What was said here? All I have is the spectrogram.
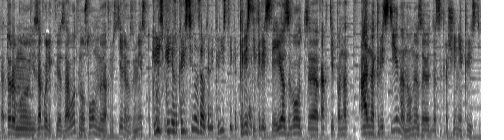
Которую мы не забыли, как ее зовут, но условно мы ее окрестили, разумеется. Крис. Кри- Кристина зовут или Кристи? Как Кристи, Кристи. Ее зовут э, как типа на... Анна Кристина, но он ее зовет для сокращения Кристи.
